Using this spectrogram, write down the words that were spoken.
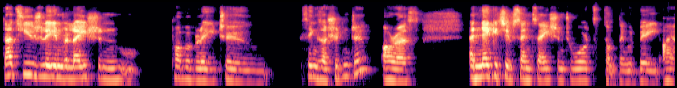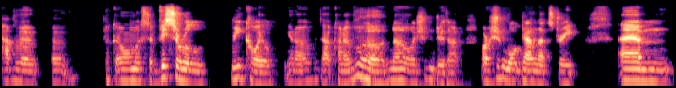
that's usually in relation, probably to things I shouldn't do, or a, a negative sensation towards something would be I have a, a like almost a visceral recoil, you know, that kind of oh, no, I shouldn't do that, or I shouldn't walk down that street. Um,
